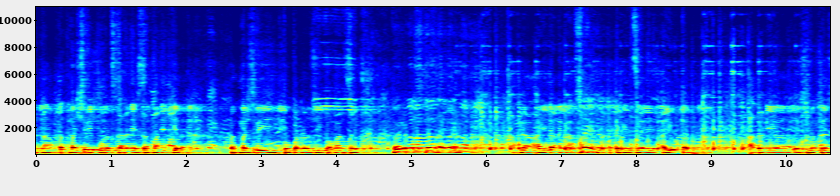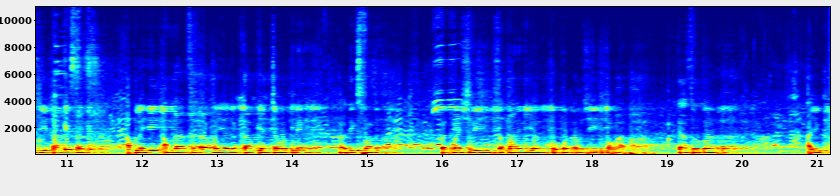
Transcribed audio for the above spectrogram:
ज्यांना पद्मश्री पुरस्काराने सन्मानित केलं. पद्मश्री पोपटरावजी पवार साहेब. आपल्या अहिल्यानगर आयुक्त आदरणीय यशवंतजी डांगे साहेब. आपलंही आमदार संग्रामय्य जगताप यांच्या वतीने हार्दिक स्वागत. पद्मश्री सन्माननीय पोपटरावजी पवार. त्याचबरोबर आयुक्त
